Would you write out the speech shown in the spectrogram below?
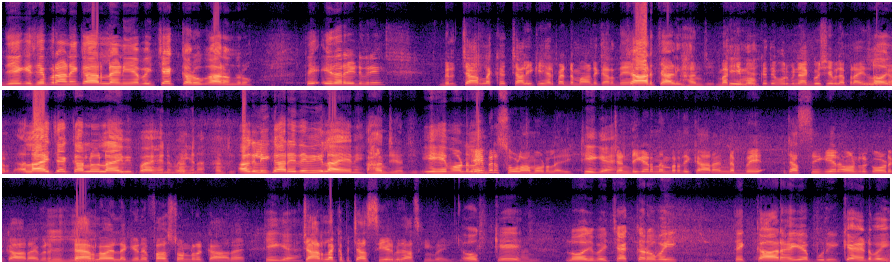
ਜੇ ਕਿਸੇ ਭਰਾ ਨੇ ਕਾਰ ਲੈਣੀ ਹੈ ਬਈ ਚੈੱਕ ਕਰੋ ਕਾਰ ਅੰਦਰੋਂ। ਤੇ ਇਹਦਾ ਰੇਟ ਵੀਰੇ? ਵੀਰ 4 ਲੱਖ 40 ਹਜ਼ਾਰ ਰੁਪਏ ਡਿਮਾਂਡ ਕਰਦੇ ਆ। 440 ਹਾਂਜੀ ਬਾਕੀ ਮੌਕੇ ਤੇ ਹੋਰ ਵੀ ਨੈਗੋਸ਼ੀਏਬਲ ਪ੍ਰਾਈਸ ਜੀ ਕਰਦਾ ਅਲਾਈ ਚੈੱਕ ਕਰ ਲਓ ਅਲਾਈ ਵੀ ਪਾਏ ਹੋਏ ਨੇ ਬਈ ਹਨਾ। ਅਗਲੀ ਕਾਰ ਇਹਦੇ ਵੀ ਲਾਏ ਨੇ। ਹਾਂਜੀ ਹਾਂਜੀ। ਇਹ ਮਾਡਲ ਇਹ ਵੀਰ 16 ਮਾਡਲ ਹੈ ਜੀ। ਠੀਕ ਹੈ। ਚੰਡੀਗੜ੍ਹ ਨੰਬਰ ਦੀ ਕਾਰ ਹੈ 90 85 ਗੇਅਰ ਔਨ ਰਿਕਾਰਡ ਕਾਰ ਹੈ ਵੀਰ ਟਾਇਰ ਲਵਾਏ ਲੱਗੇ ਨੇ ਫਰਸਟ ਓਨਰ ਕਾਰ ਹੈ ਠੀਕ ਹੈ। 4 ਲੱਖ 85 ਹਜ਼ਾਰ ਰੁਪਏ ਦਾ ਆਸਕਿੰਗ ਪ੍ਰਾਈਸ ਓਕੇ ਲਓ ਜੀ ਬਈ ਚੈੱਕ ਕਰੋ ਬਈ। ਤੇ ਕਾਰ ਹੈਗੀ ਆ ਪੂਰੀ ਘੈਂਟ ਬਈ।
